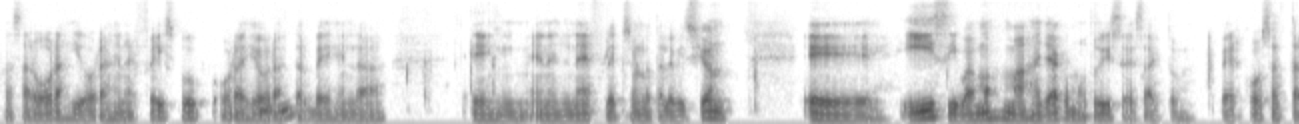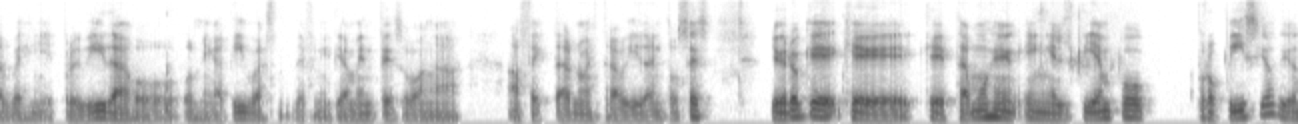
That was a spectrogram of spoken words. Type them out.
pasar horas y horas en el Facebook, horas y horas tal vez en, la, en, en el Netflix o en la televisión. Eh, y si vamos más allá, como tú dices, exacto, ver cosas tal vez prohibidas o, negativas, definitivamente eso van a, afectar nuestra vida. Entonces, yo creo que, que, estamos en, el tiempo propicio, Dios,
